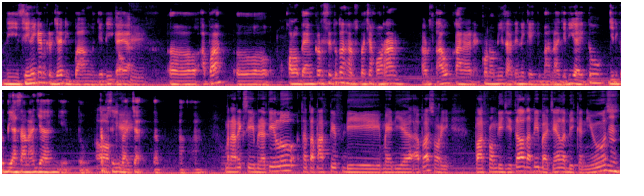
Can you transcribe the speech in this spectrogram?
di sini kan kerja di bank, jadi kayak Oke. eh, apa eh, kalau bankers itu kan harus baca koran harus tahu kan ekonomi saat ini kayak gimana jadi ya itu jadi kebiasaan aja gitu tetap sih Oke. baca tetap menarik sih. Berarti lu tetap aktif di media apa? Sorry, platform digital tapi bacanya lebih ke news. Hmm.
